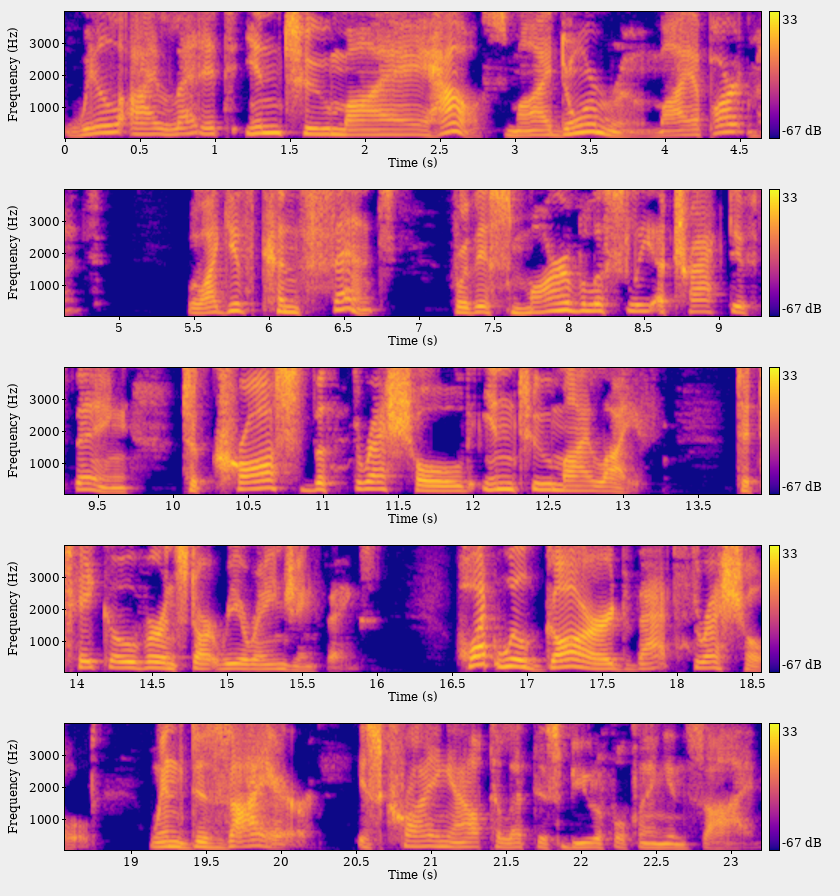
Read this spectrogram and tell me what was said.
Will I let it into my house, my dorm room, my apartment? Will I give consent for this marvelously attractive thing to cross the threshold into my life, to take over and start rearranging things? What will guard that threshold when desire is crying out to let this beautiful thing inside?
